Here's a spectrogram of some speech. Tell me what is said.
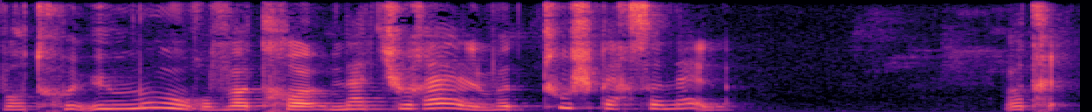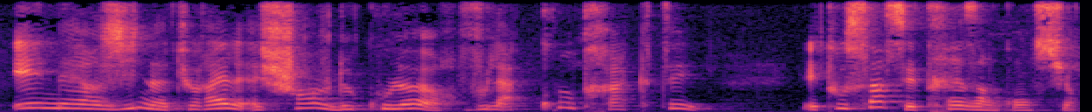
votre humour, votre naturel, votre touche personnelle. Votre énergie naturelle, elle change de couleur, vous la contractez. Et tout ça, c'est très inconscient.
